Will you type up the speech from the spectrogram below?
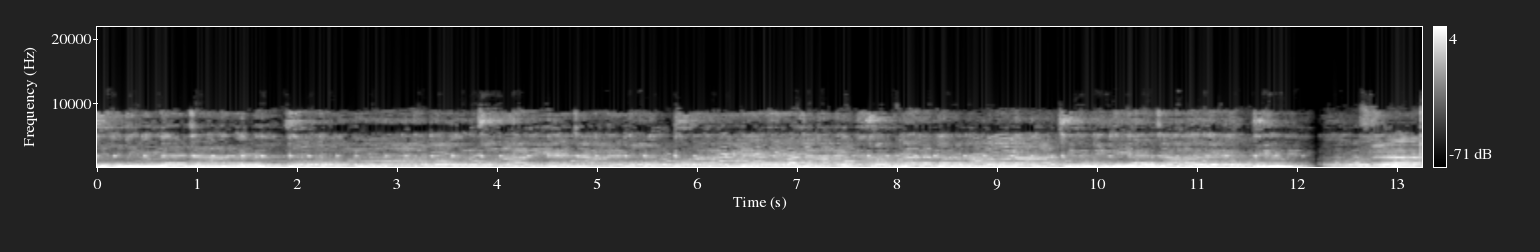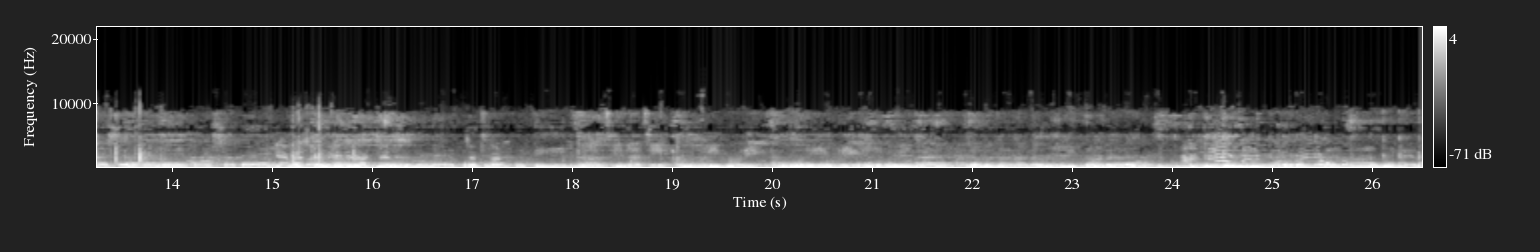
পৃথিবী মিলিয়ে যায়। হারিয়ে যায় মোর মন ঘুরি ঘুরি আগুনের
